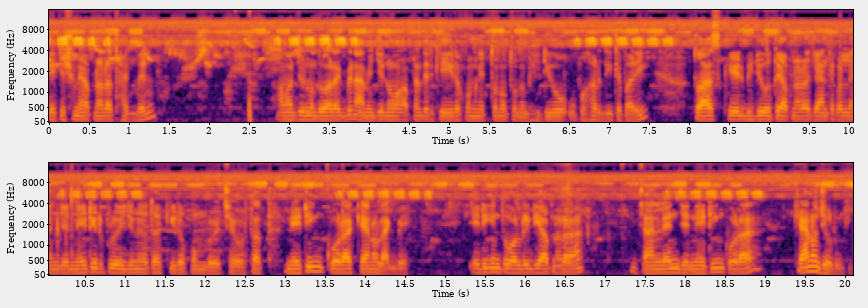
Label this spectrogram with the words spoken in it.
দেখে শুনে আপনারা থাকবেন। আমার জন্য দোয়া রাখবেন, আমি যেন আপনাদেরকে এরকম নিত্য নতুন ভিডিও উপহার দিতে পারি। তো আজকের ভিডিওতে আপনারা জানতে পারলেন যে নেটের প্রয়োজনীয়তা কীরকম রয়েছে, অর্থাৎ নেটিং করা কেন লাগবে? এটি কিন্তু অলরেডি আপনারা জানলেন যে নেটিং করা কেন জরুরি।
